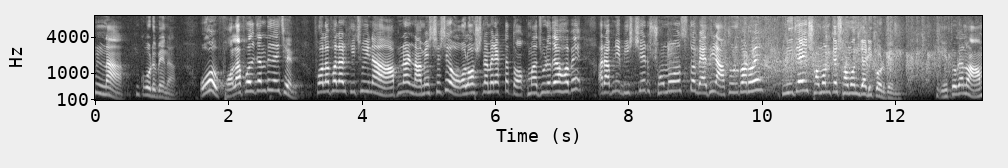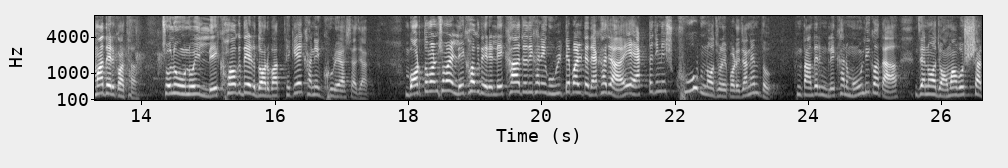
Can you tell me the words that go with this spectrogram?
না, করবে না। ও, ফলাফল জানতে চাইছেন? ফলাফল আর কিছুই না, আপনার নামের শেষে অলস নামের একটা তকমা জুড়ে দেওয়া হবে আর আপনি বিশ্বের সমস্ত ব্যাধির আতুরঘর হয়ে নিজেই সমনকে সমন জারি করবেন। এ তো গেল আমাদের কথা। চলুন ওই লেখকদের দরবার থেকে খানিক ঘুরে আসা যাক। বর্তমান সময় লেখকদের লেখা যদি খানিক উল্টে পাল্টে দেখা যায়, একটা জিনিস খুব নজরে পড়ে, জানেন তো? তাদের লেখার মৌলিকতা যেন আজ অমাবস্যার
